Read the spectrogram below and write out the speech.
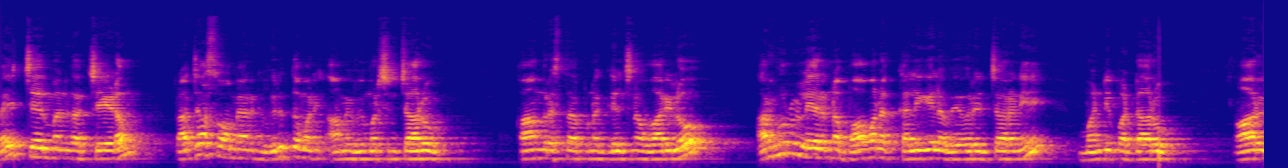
వైస్ చైర్మన్గా చేయడం ప్రజాస్వామ్యానికి విరుద్ధమని ఆమె విమర్శించారు. కాంగ్రెస్ తరపున గెలిచిన వారిలో అర్హులు లేరన్న భావన కలిగేలా వివరించారని మండిపడ్డారు. ఆరు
